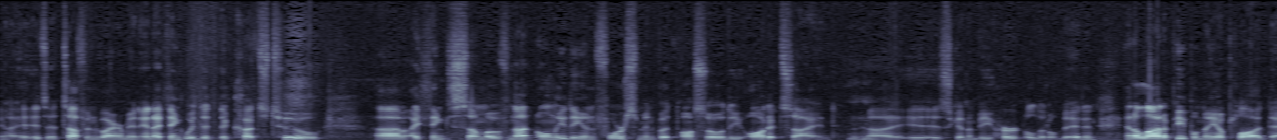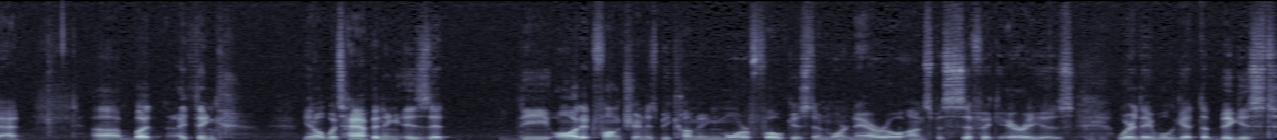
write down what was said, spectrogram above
Yeah, it's a tough environment, and I think with the, the cuts too, uh, I think some of not only the enforcement but also the audit side uh, is going to be hurt a little bit, and and a lot of people may applaud that, uh, but I think, you know, what's happening is that the audit function is becoming more focused and more narrow on specific areas where they will get the biggest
